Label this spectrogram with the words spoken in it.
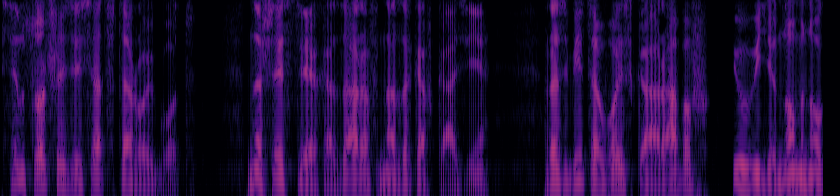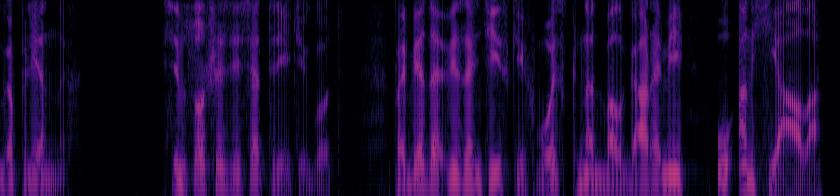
762 год. Нашествие хазаров на Закавказье. Разбито войско арабов и уведено много пленных. 763 год. Победа византийских войск над болгарами у Анхиала.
